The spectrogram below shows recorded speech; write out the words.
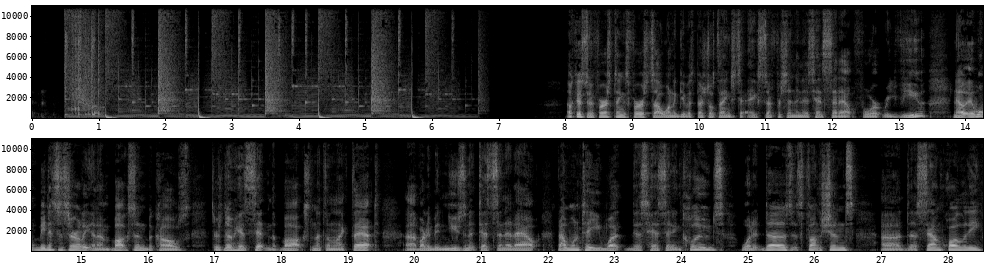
Okay, so first things first, I want to give a special thanks to EKSA for sending this headset out for review. Now, it won't be necessarily an unboxing because there's no headset in the box, nothing like that. Uh, I've already been using it, testing it out, but I want to tell you what this headset includes, what it does, its functions, uh, the sound quality,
